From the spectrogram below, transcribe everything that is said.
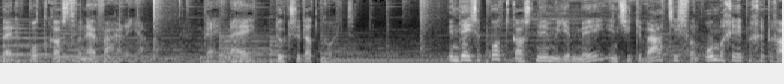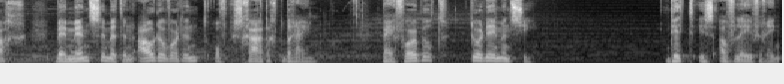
bij de podcast van Ervaria. Bij mij doet ze dat nooit. In deze podcast nemen we je mee in situaties van onbegrepen gedrag bij mensen met een ouder wordend of beschadigd brein. Bijvoorbeeld door dementie. Dit is aflevering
